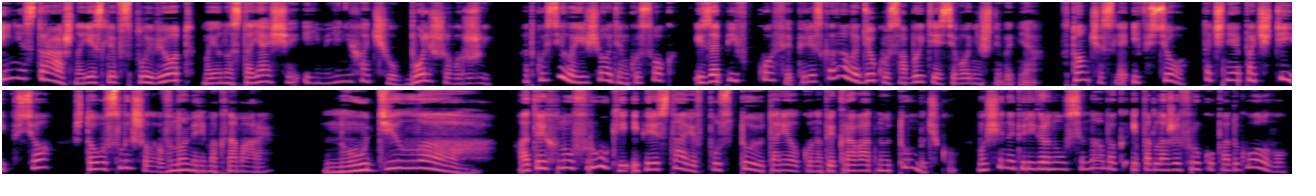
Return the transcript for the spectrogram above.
И не страшно, если всплывет мое настоящее имя. Я не хочу больше лжи. Откусила еще один кусок и, запив кофе, пересказала Дюку события сегодняшнего дня, в том числе и все, точнее почти все, что услышала в номере Макнамары. «Ну дела!» Отряхнув руки и переставив пустую тарелку на прикроватную тумбочку, мужчина перевернулся на бок и, подложив руку под голову,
